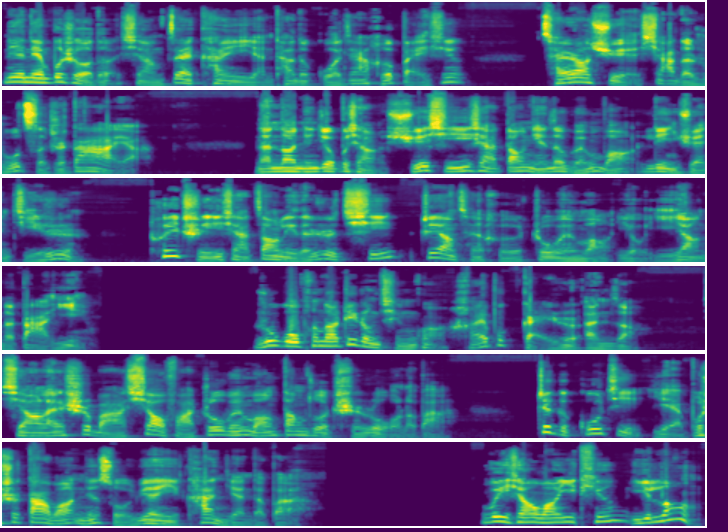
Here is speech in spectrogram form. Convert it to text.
念念不舍的想再看一眼他的国家和百姓，才让雪下得如此之大呀。难道您就不想学习一下当年的文王，另选吉日，推迟一下葬礼的日期，这样才和周文王有一样的大义？如果碰到这种情况还不改日安葬，想来是把效法周文王当做耻辱了吧？这个估计也不是大王您所愿意看见的吧？魏襄王一听一愣，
